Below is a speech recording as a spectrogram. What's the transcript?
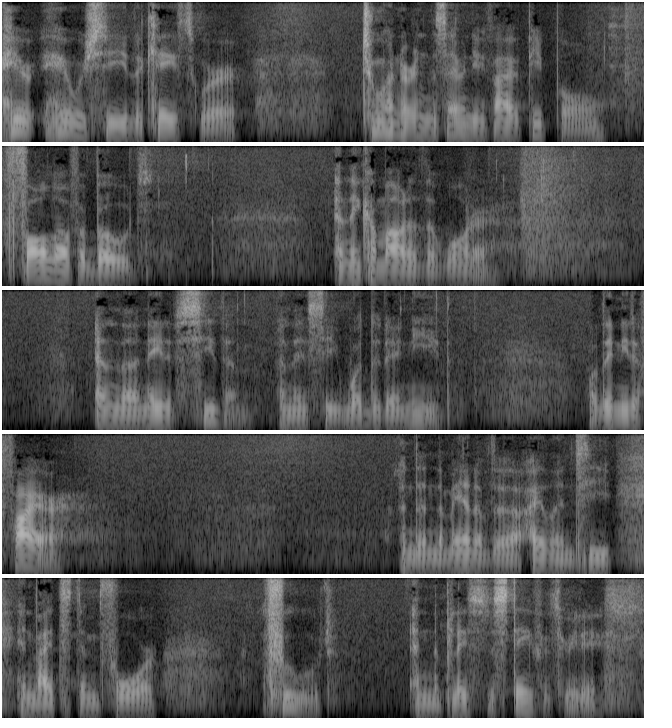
Here, here we see the case where 275 people fall off a boat and they come out of the water. And the natives see them and they see what do they need? Well, they need a fire. And then the man of the island, he invites them for food and a place to stay for three days.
